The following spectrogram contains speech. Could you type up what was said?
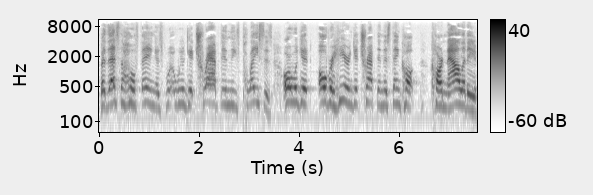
But that's the whole thing is we'll get trapped in these places or we'll get over here and get trapped in this thing called carnality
